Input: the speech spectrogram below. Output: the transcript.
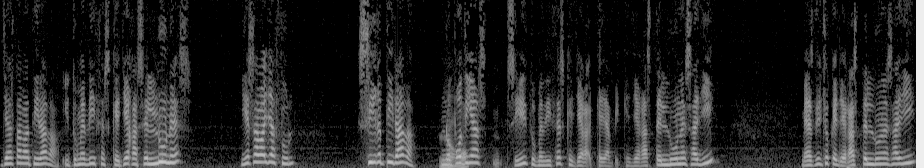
ya estaba tirada. Y tú me dices que llegas el lunes y esa valla azul sigue tirada. No, podías... Sí, tú me dices que, llega, que, que llegaste el lunes allí. Me has dicho que llegaste el lunes allí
